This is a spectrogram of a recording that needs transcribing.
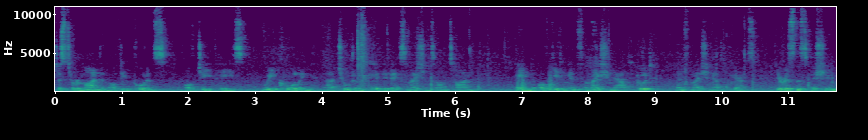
just to remind them of the importance of GPs recalling uh, children to have their vaccinations on time and of getting information out, good information out to parents. There is this issue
